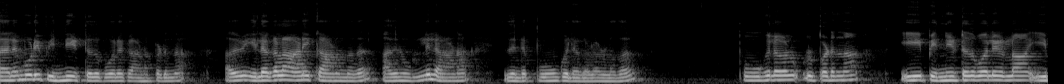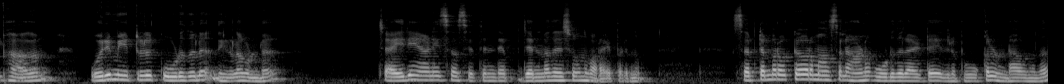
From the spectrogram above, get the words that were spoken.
തലമുടി പിന്നിയിട്ടതുപോലെ കാണപ്പെടുന്ന അത് ഇലകളാണ് ഈ കാണുന്നത്. അതിനുള്ളിലാണ് ഇതിന്റെ പൂങ്കുലകളുള്ളത്. പൂങ്കുലകൾ ഉൾപ്പെടുന്ന ഈ പിന്നിട്ടതുപോലെയുള്ള ഈ ഭാഗം ഒരു മീറ്ററിൽ കൂടുതൽ നീളമുണ്ട്. ചൈനയാണ് ഈ സസ്യത്തിന്റെ ജന്മദേശം എന്ന് പറയപ്പെടുന്നു. സെപ്റ്റംബർ ഒക്ടോബർ മാസത്തിലാണ് കൂടുതലായിട്ട് ഇതിൽ പൂക്കൾ ഉണ്ടാകുന്നത്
